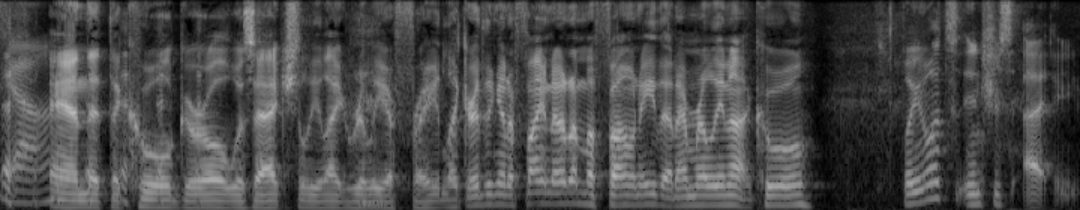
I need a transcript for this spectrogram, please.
yeah and that the cool girl was actually like really afraid. Like, are they gonna find out I'm a phony? That I'm really not cool? Well, you know what's interesting? I,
